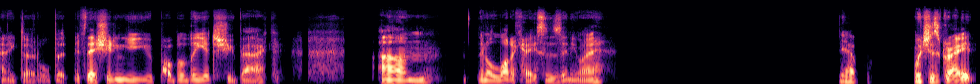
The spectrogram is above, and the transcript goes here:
anecdotal, but if they're shooting you, you probably get to shoot back. Um, in a lot of cases, anyway. Yep. Which is great.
